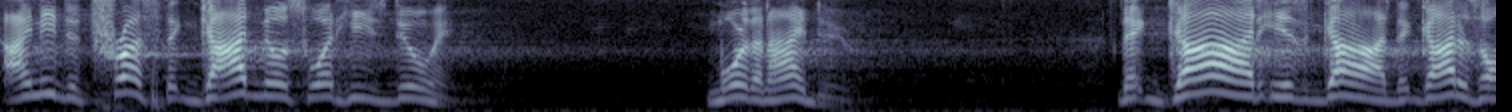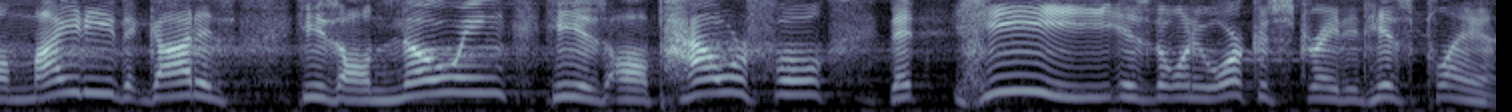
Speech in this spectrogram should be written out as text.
I need to trust that God knows what He's doing more than I do. That God is God, that God is almighty, that God is He is all knowing, He is all powerful, that He is the one who orchestrated His plan.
